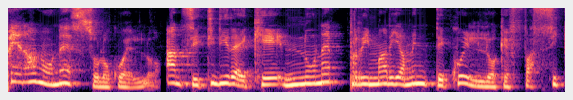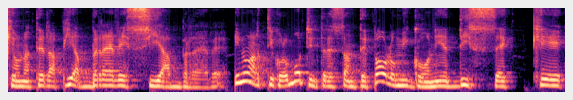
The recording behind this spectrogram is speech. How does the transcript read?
però non è solo quello. Anzi, ti direi che non è primariamente quello che fa sì che una terapia breve sia breve. In un articolo molto interessante Paolo Migoni disse che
